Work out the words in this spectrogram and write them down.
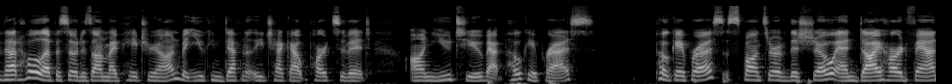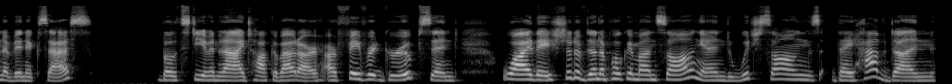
that whole episode is on my Patreon, but you can definitely check out parts of it on YouTube at PokePress. PokePress, sponsor of this show and diehard fan of INXS. Both Steven and I talk about our, our favorite groups and why they should have done a Pokemon song and which songs they have done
